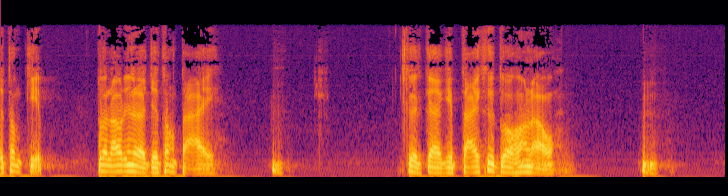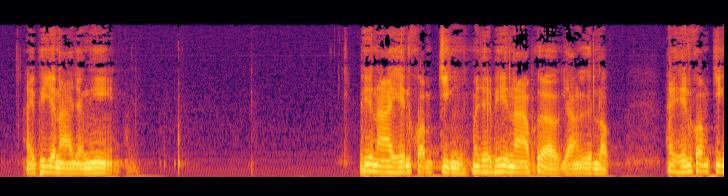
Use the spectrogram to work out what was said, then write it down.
จะต้องเก็บ ตัวเรานี่แหละจะต้องตาย เกิดแก่เก็บตายคือตัวของเราให้พิจารณาอย่างนี้ พิจารณาเห็นความจริง ไม่ใช่พิจารณาเพื่ออย่างอื่นหรอก ให้เห็นความจริง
